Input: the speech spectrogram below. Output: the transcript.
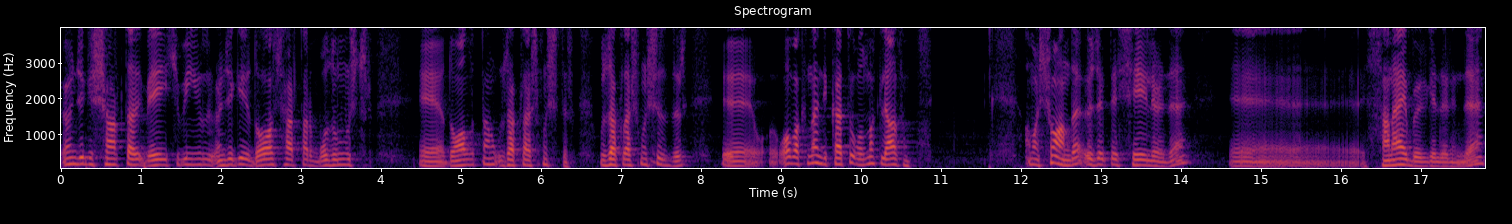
önceki şartlar ve 2000 yıl önceki doğal şartlar bozulmuştur. Doğallıktan uzaklaşmıştır. Uzaklaşmışızdır. E, o bakımdan dikkatli olmak lazım. Ama şu anda özellikle şehirlerde, e, sanayi bölgelerinde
